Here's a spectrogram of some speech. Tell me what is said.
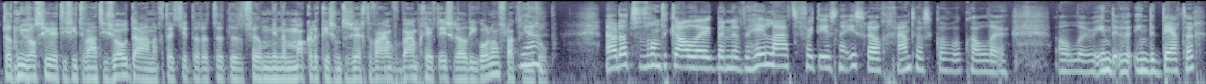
dat nuanceert die situatie zodanig dat, je, dat, het, dat het veel minder makkelijk is om te zeggen... waarom, waarom geeft Israël die Golanvlakte ja. niet op? Nou, dat vond ik al... Ik ben heel laat voor het eerst naar Israël gegaan. Toen was ik ook al, al in, de, in de dertig.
